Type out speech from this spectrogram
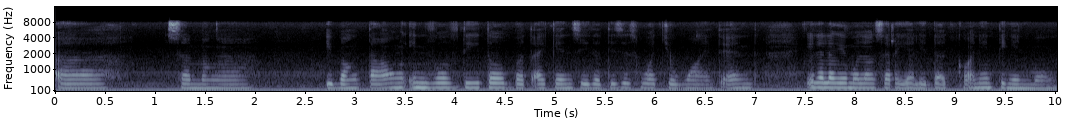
ah, sa mga ibang taong involved dito but I can see that this is what you want and ilalagay mo lang sa realidad ko ano yung tingin mo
